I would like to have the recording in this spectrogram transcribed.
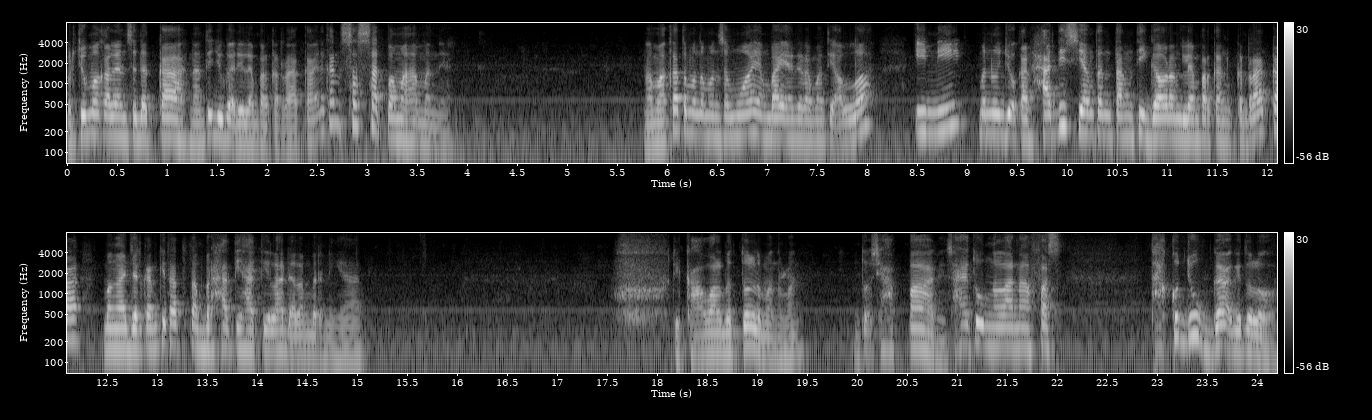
Percuma kalian sedekah, nanti juga dilempar ke neraka. Ini kan sesat pemahamannya. Nah maka teman-teman semua yang baik yang dirahmati Allah, ini menunjukkan hadis yang tentang tiga orang dilemparkan ke neraka, mengajarkan kita tentang berhati-hatilah dalam berniat. Dikawal betul teman-teman. Untuk siapa nih? Saya tuh ngela nafas. Takut juga gitu loh.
